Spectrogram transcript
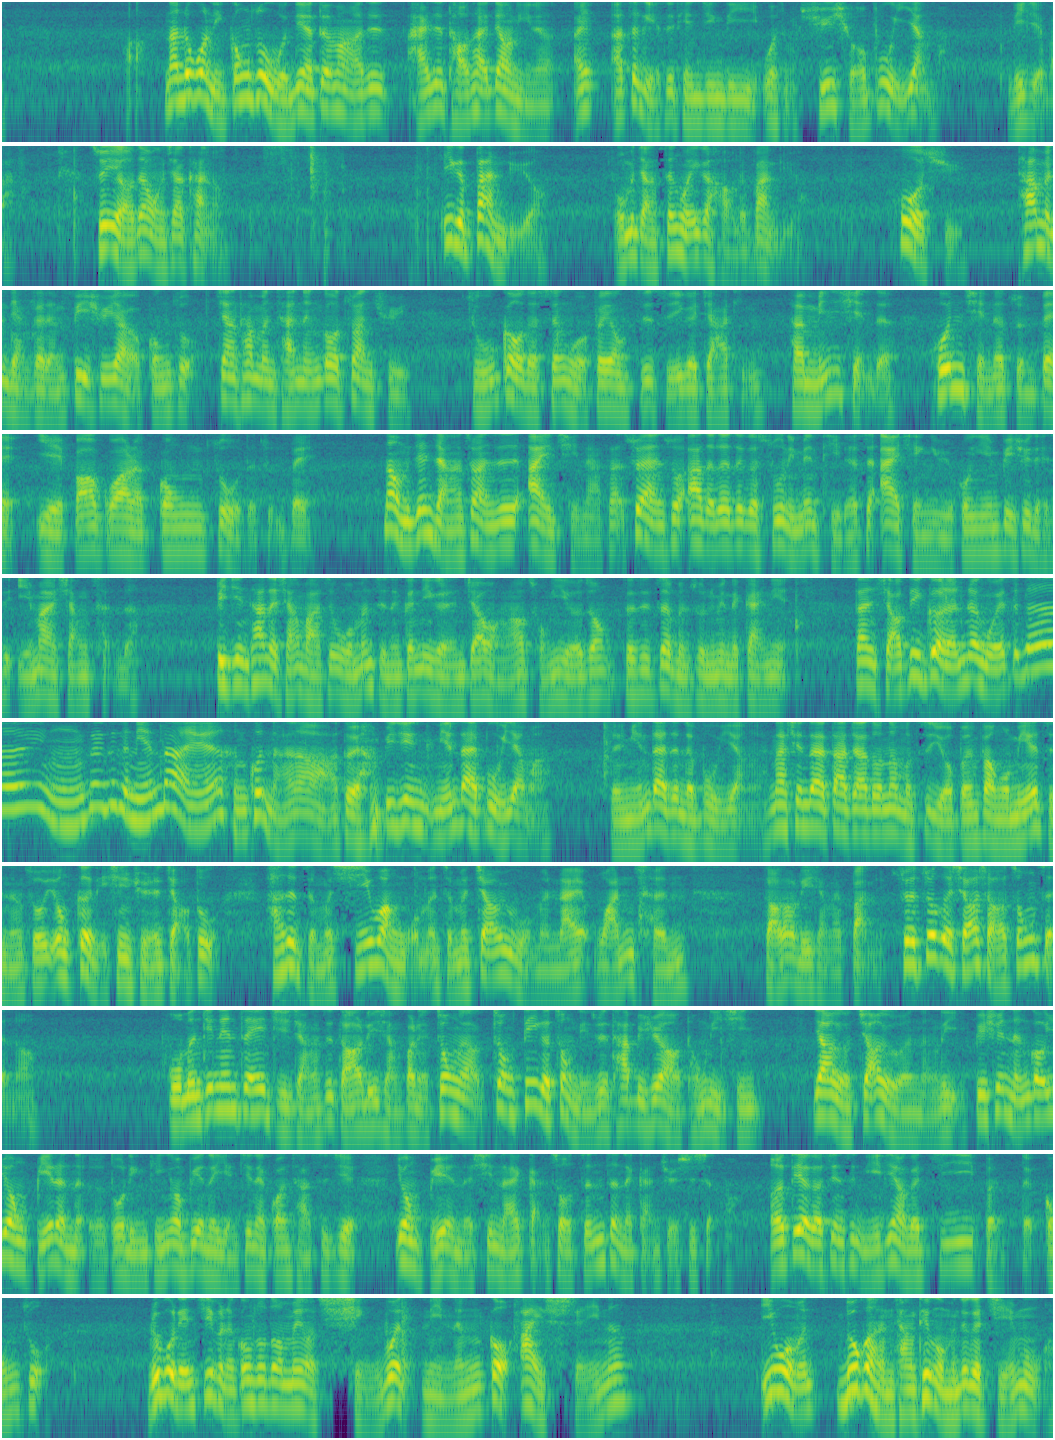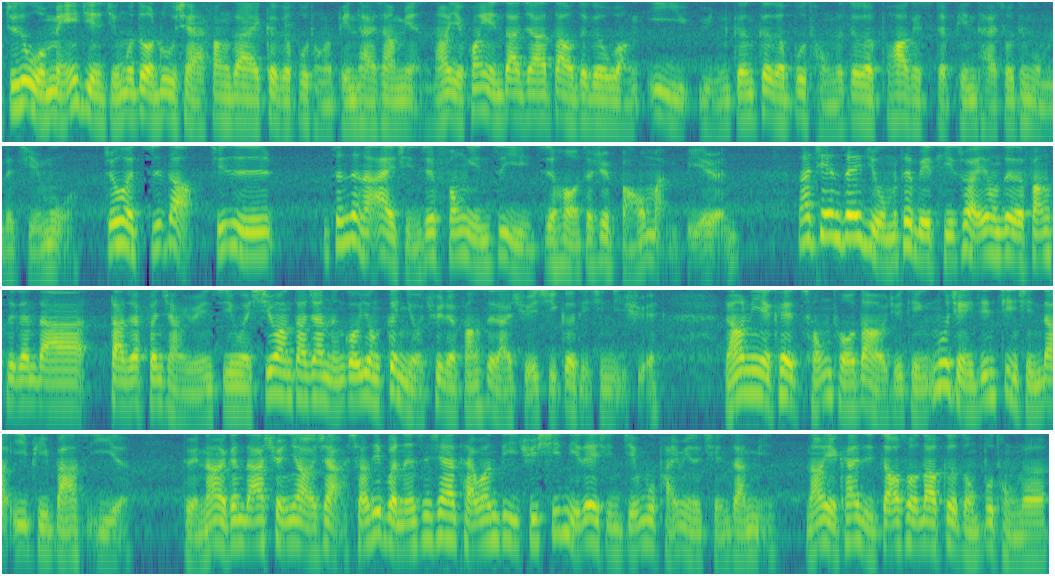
好，那如果你工作稳定了，对方还是还是淘汰掉你呢？哎啊，这个也是天经地义。为什么？需求不一样嘛，理解吧？所以哦，再往下看哦，一个伴侣哦，我们讲身为一个好的伴侣哦，或许。他们两个人必须要有工作，这样他们才能够赚取足够的生活费用，支持一个家庭。很明显的，婚前的准备也包括了工作的准备。那我们今天讲的虽然是爱情啊，但虽然说阿德勒这个书里面提的是爱情与婚姻必须得是一脉相承的，毕竟他的想法是我们只能跟一个人交往，然后从一而终，这是这本书里面的概念。但小弟个人认为，这个嗯，在这个年代很困难啊，对啊，毕竟年代不一样嘛。对，年代真的不一样啊。那现在大家都那么自由奔放，我们也只能说用个体心理学的角度，他是怎么希望我们，怎么教育我们来完成找到理想的伴侣。所以做个小小的中诊哦。我们今天这一集讲的是找到理想伴侣，重要重第一个重点就是他必须要有同理心，要有交友的能力，必须能够用别人的耳朵聆听，用别人的眼睛来观察世界，用别人的心来感受真正的感觉是什么。而第二个件事，你一定要有个基本的工作。如果连基本的工作都没有，请问你能够爱谁呢？以我们如果很常听我们这个节目，就是我每一节节目都有录下来放在各个不同的平台上面，然后也欢迎大家到这个网易云跟各个不同的这个 p o c k e t 的平台收听我们的节目，就会知道，其实真正的爱情是丰盈自己之后再去饱满别人。那今天这一集我们特别提出来用这个方式跟大家大家分享，原因是因为希望大家能够用更有趣的方式来学习个体心理学。然后你也可以从头到尾去听，目前已经进行到 EP 八十一了，对，然后也跟大家炫耀一下，小弟本人是现在台湾地区心理类型节目排名的前三名，然后也开始遭受到各种不同的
